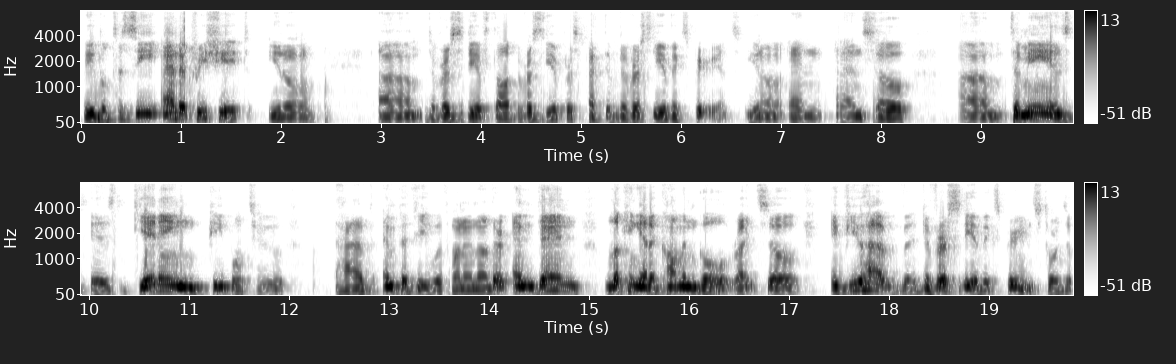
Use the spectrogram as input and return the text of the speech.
be able to see and appreciate, you know, um, diversity of thought, diversity of perspective, diversity of experience, you know, and and so um, to me is is getting people to have empathy with one another and then looking at a common goal right? So if you have diversity of experience towards a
